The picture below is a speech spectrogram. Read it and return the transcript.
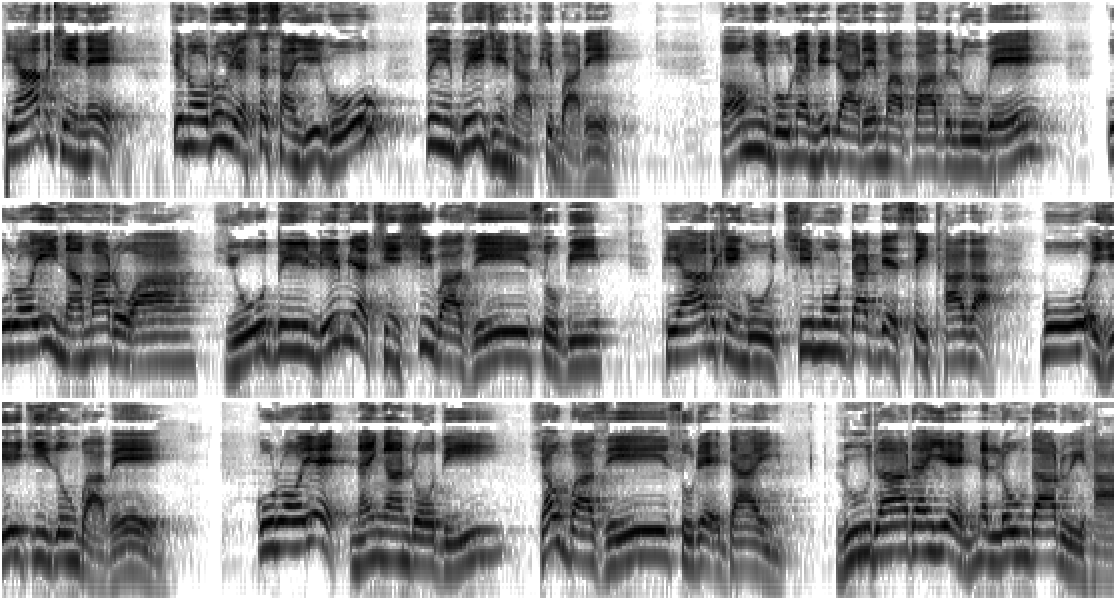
ဖျားသခင်နဲ့ကျွန်တော်တို့ရဲ့ဆက်ဆံရေးကိုသင်ပေးခြင်းတာဖြစ်ပါတယ်ကောင်းငင်ဘုံနဲ့မေတ္တာထဲမှာပါတယ်လို့ပဲ ကိုတော်ဤနာမတော်အားယိုသေးလေးမြတ်ခြင်းရှိပါစေဆိုပြီးဖျားသခင်ကိုချီးမွမ်းတတ်တဲ့စိတ်ထားကပိုအရေးကြီးဆုံးပါပဲကိုတော်ရဲ့နိုင်ငံတော်သည်ရောက်ပါစေဆိုတဲ့အတိုင်းလူသားတိုင်းရဲ့နှလုံးသားတွေဟာ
